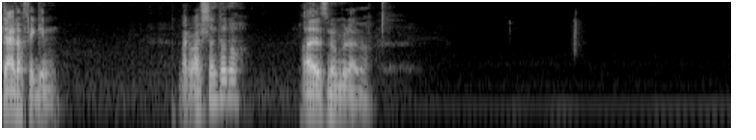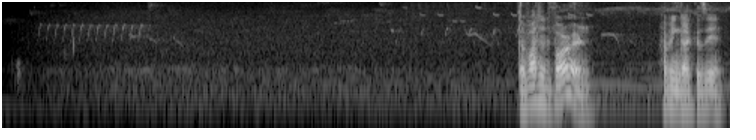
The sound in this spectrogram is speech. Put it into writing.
Ja, doch, wir gehen. Warte, was stand da noch? Ah, das ist nur Mülleimer. Da wartet Warren. Hab ihn gerade gesehen.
